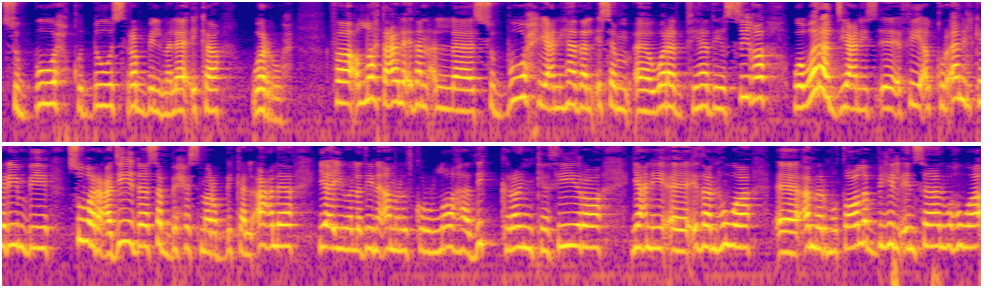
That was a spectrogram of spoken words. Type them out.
سبوح قدوس رب الملائكة والروح. فالله تعالى اذا السبوح يعني هذا الاسم ورد في هذه الصيغة وورد يعني في القرآن الكريم بصور عديدة سبح اسم ربك الأعلى. يا أيها الذين آمنوا اذكروا الله ذكرا كثيرا. يعني اذا هو أمر مطالب به الإنسان وهو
